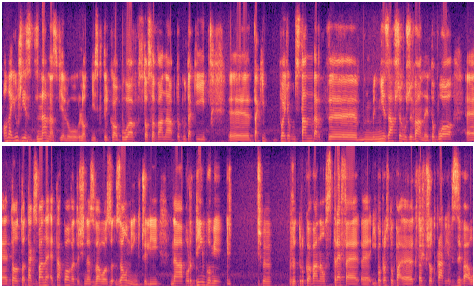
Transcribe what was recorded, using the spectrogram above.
ona już jest znana z wielu lotnisk, tylko była stosowana, to był taki, e, taki powiedziałbym standard e, nie zawsze używany. To było e, to, to tak zwane etapowe, to się nazywało zoning, czyli na boardingu mieliśmy wydrukowaną strefę i po prostu ktoś przy odprawie wzywał,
